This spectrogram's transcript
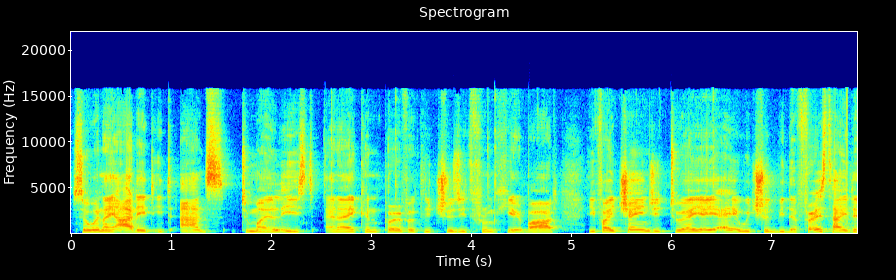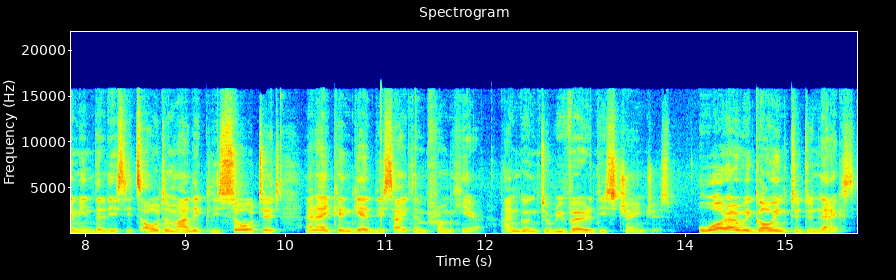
So when I add it, it adds to my list and I can perfectly choose it from here. But if I change it to AAA, which should be the first item in the list, it's automatically sorted and I can get this item from here. I'm going to revert these changes. What are we going to do next?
